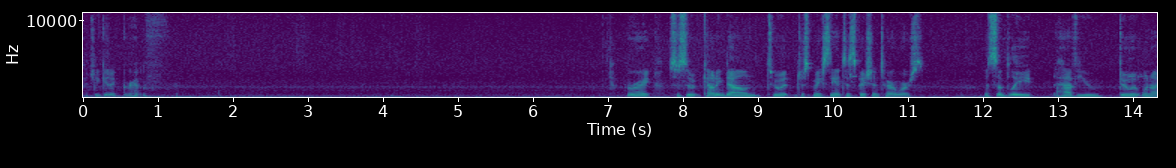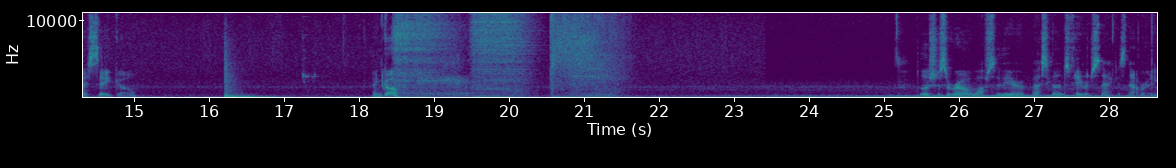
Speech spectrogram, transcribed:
Could you get a grip? Right, so, so counting down to it just makes the anticipation terror worse. Let's simply have you do it when I say go. And go! Delicious aroma wafts through the air. Basculin's favorite snack is now ready.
